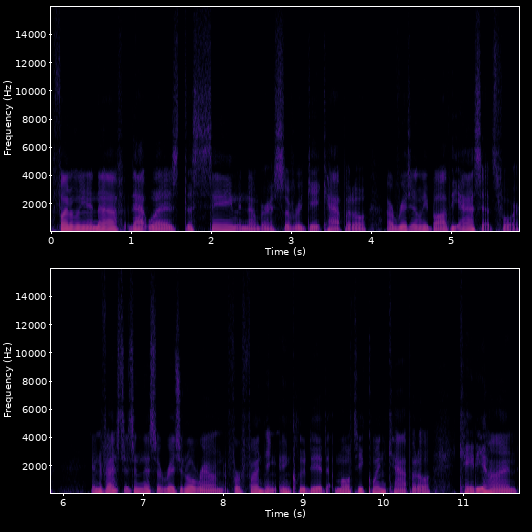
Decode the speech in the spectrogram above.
Funnily enough, that was the same number Silvergate Capital originally bought the assets for. Investors in this original round for funding included Multicoin Capital, Katie Haun,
